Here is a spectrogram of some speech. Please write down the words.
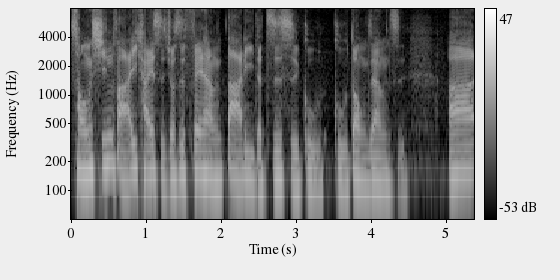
从新法一开始就是非常大力的支持鼓鼓动这样子啊。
